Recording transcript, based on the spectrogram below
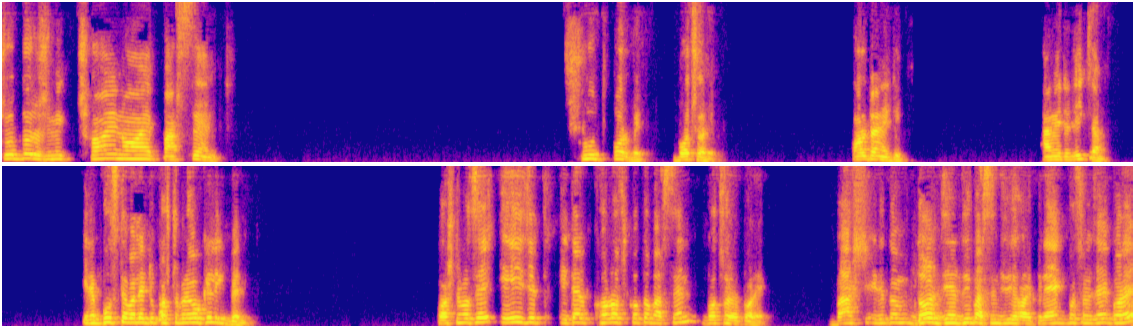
চোদ্দ দশমিক ছয় নয় পার্সেন্ট সুদ পড়বে বছরে। অল্টারনেটিভ আমি এটা লিখলাম। এটা বুঝতে পারলে একটু কষ্ট করে ওকে লিখবেন। প্রশ্ন হচ্ছে, এই যে এটার খরচ কত পার্সেন্ট বছরে পরে? বাস এরকম দশ দিনের দুই পার্সেন্ট যদি হয়, তাহলে এক বছরে যায় গড়ে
